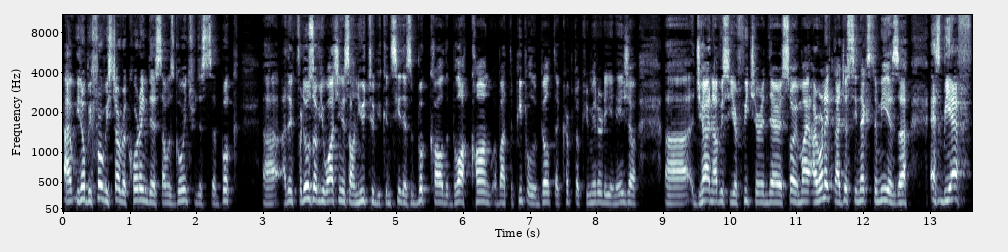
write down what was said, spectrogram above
Uh, you know, before we start recording this, I was going through this uh, book. Uh, I think for those of you watching this on YouTube, you can see there's a book called Block Kong about the people who built the crypto community in Asia. Uh, Jan, obviously, your feature in there. So, my ironic, I just see next to me is uh, SBF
